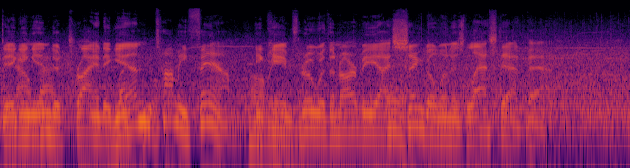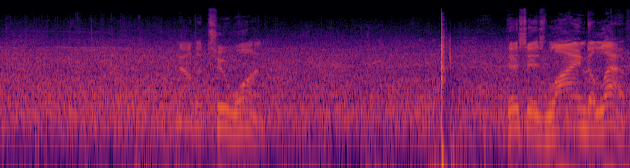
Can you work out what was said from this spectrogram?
Digging in to try it again, Tommy Pham. He came through with an RBI single in his last at bat. Now the 2-1. This is line to left.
